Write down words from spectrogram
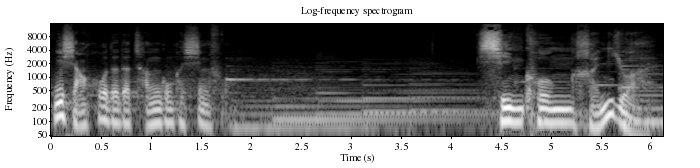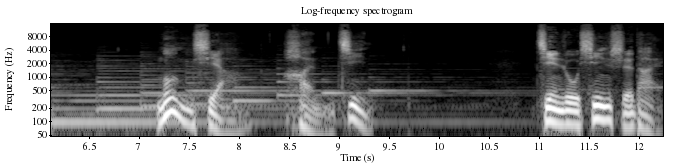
你想获得的成功和幸福。星空很远，梦想很近。进入新时代，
